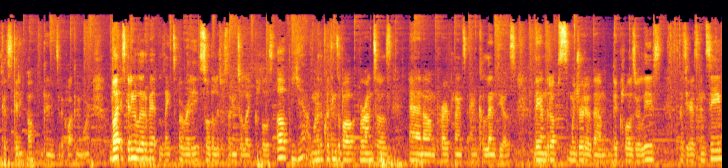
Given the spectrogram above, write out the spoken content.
because it's getting oh i can't even see the clock anymore. But it's getting a little bit late already so the lids are starting to like close up. Yeah one of the cool things about marantas and um, prayer plants and calenthias they ended up majority of them they close their leaves as you guys can see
